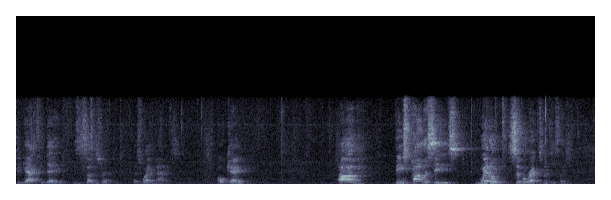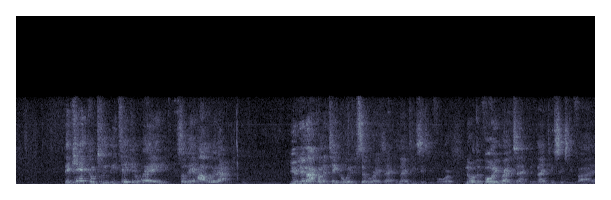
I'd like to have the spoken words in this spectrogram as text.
the gap today is the Southern strategy. That's why it matters. Okay? Um, these policies whittled civil rights legislation. They can't completely take it away, so they hollow it out. You're, you're not going to take away the Civil Rights Act of 1964, nor the Voting Rights Act of 1965,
